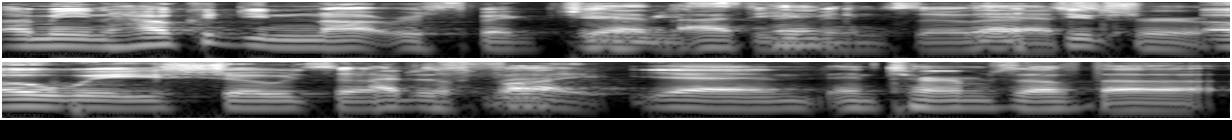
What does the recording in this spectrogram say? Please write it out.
I mean, how could you not respect Yeah, Jeremy think- Stephens? though yeah, that it's dude true. always shows up I just to meant- fight. yeah, in, in terms of the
